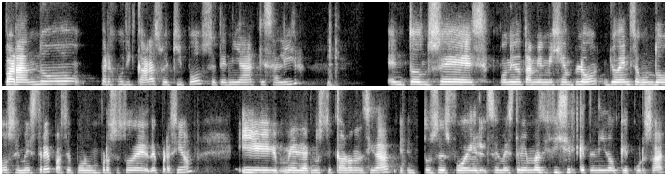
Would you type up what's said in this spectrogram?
para no perjudicar a su equipo se tenía que salir. Entonces, poniendo también mi ejemplo, yo en segundo semestre pasé por un proceso de depresión y me diagnosticaron ansiedad. Entonces fue el semestre más difícil que he tenido que cursar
